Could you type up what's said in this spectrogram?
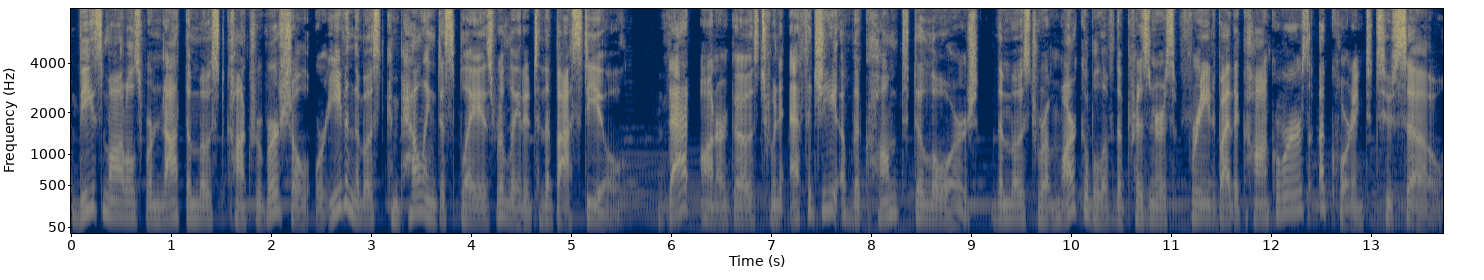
These models were not the most controversial or even the most compelling displays related to the Bastille. That honor goes to an effigy of the Comte de Lorges, the most remarkable of the prisoners freed by the conquerors, according to Tussaud.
